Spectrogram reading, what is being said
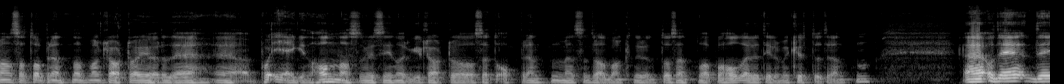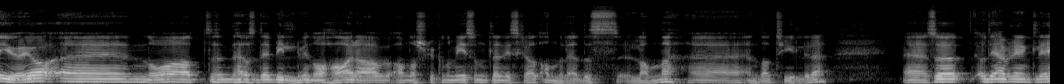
man satte opp renten, at man klarte å gjøre det eh, på egen hånd. altså vil si Norge klarte å sette opp renten mens sentralbanken rundt oss enten var på hold eller til og med kuttet renten. Eh, og det, det, gjør jo eh, nå at det, altså det, bildet vi nå har av, av, norsk økonomi som til en viss grad annerledes landet, eh, enda tydeligere, Eh, så, og Det er vel egentlig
